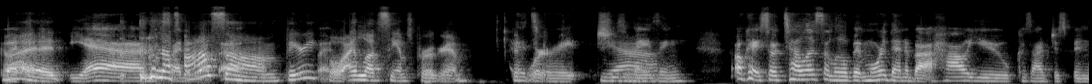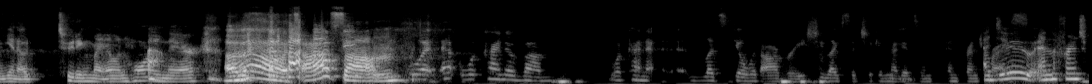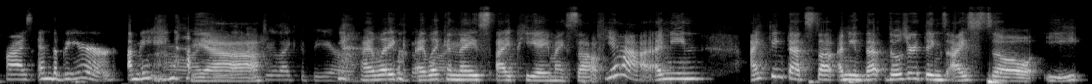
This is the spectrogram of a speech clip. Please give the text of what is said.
but Good. yeah That's about that. awesome. Very But- cool. I love Sam's program. Good it's work. great she's Yeah. amazing okay so tell us a little bit more then about how you because i've just been you know tooting my own horn there Um, Oh, it's awesome. what what kind of um what kind of? Let's deal with Aubrey. She likes the chicken nuggets and, and French I do, and the French fries and the beer. I mean, Oh, I do Yeah. I do like the beer. I like The I like a nice IPA myself. Yeah, I mean, I think that's stuff. I mean, that those are things I still eat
